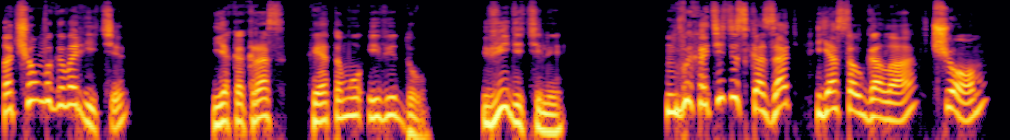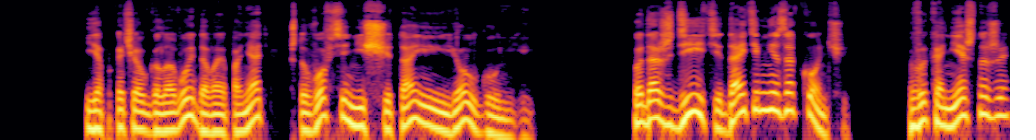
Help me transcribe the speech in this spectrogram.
О чем вы говорите?» Я как раз к этому и веду. Видите ли? Вы хотите сказать, я солгала? В чем? Я покачал головой, давая понять, что вовсе не считаю ее лгуньей. Подождите, дайте мне закончить. Вы, конечно же,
